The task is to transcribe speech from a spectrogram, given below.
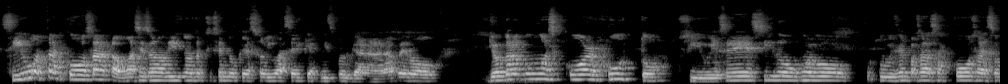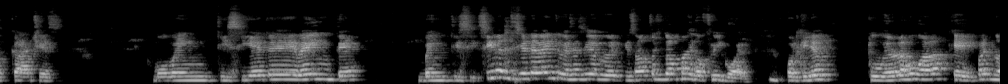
sí hubo estas cosas, aún así eso no, no te estoy diciendo que eso iba a hacer que Pittsburgh ganara, pero yo creo que un score justo, si hubiese sido un juego, hubiesen pasado esas cosas, esos catches, como 27-20, 20, sí, 27-20 hubiese sido son dos touchdowns más y dos field goal, porque ellos tuvieron las jugadas que pues, no,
